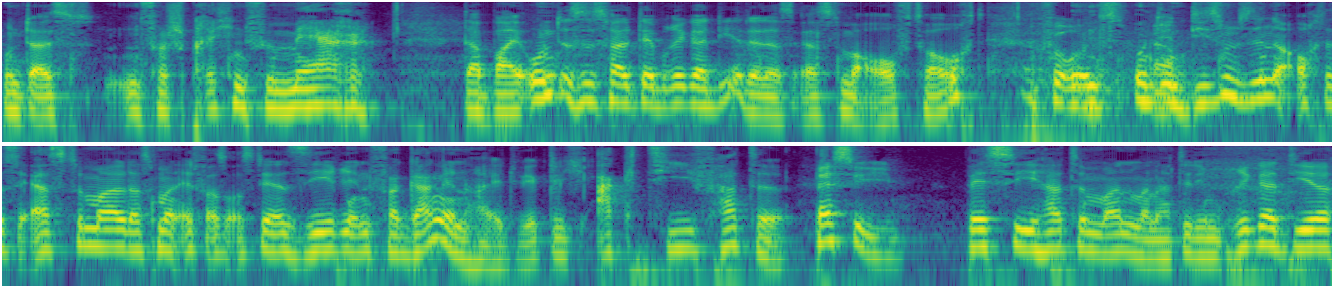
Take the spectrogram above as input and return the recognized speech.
Und da ist ein Versprechen für mehr dabei. Und es ist halt der Brigadier, der das erste Mal auftaucht. Für uns, Und, und ja. in diesem Sinne auch das erste Mal, dass man etwas aus der Serienvergangenheit wirklich aktiv hatte. Bessie. Bessie hatte man, man hatte den Brigadier.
